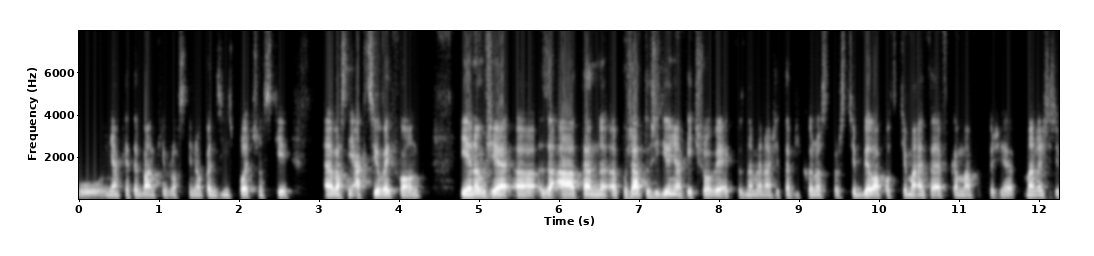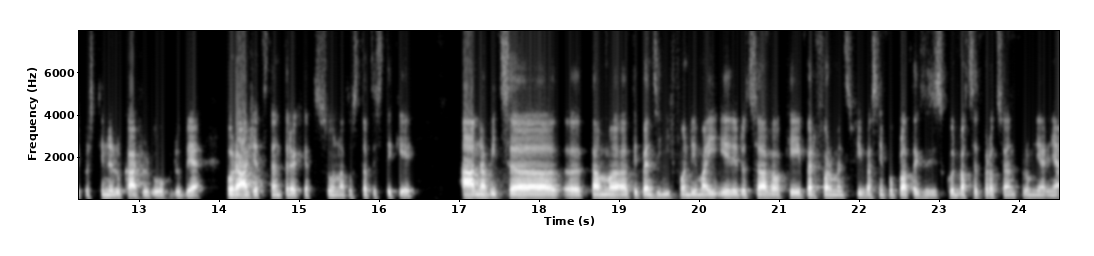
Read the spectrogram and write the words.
u nějaké té banky vlastně no penzijní společnosti uh, vlastně akciový fond, Jenomže uh, za A ten pořád to řídil nějaký člověk, to znamená, že ta výkonnost prostě byla pod těma ETF-kama, protože manažeři prostě nedokážou dlouhodobě porážet ten trh, jak jsou na to statistiky. A navíc uh, tam ty penzijní fondy mají i docela velký performance fee, vlastně poplatek ze zisku 20% průměrně.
